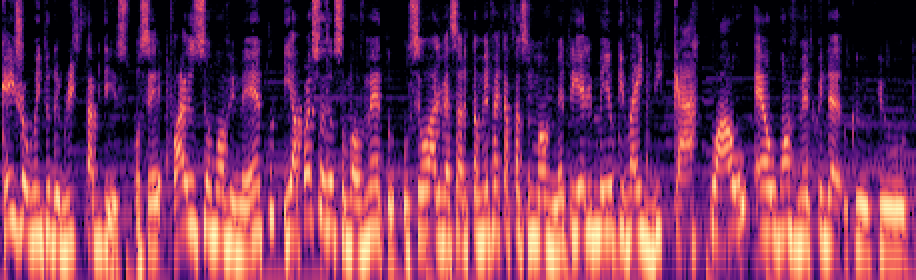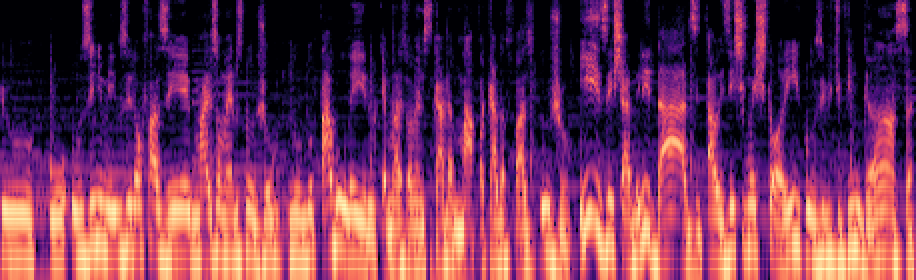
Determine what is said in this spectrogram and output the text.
Quem jogou Into the Breach sabe disso. Você faz o seu movimento, e após fazer o seu movimento, o seu adversário também vai estar fazendo movimento, e ele meio que vai indicar qual é o movimento que, o- que o- que o- que o- o- os inimigos irão fazer mais ou menos no jogo, no, no tabuleiro, que é mais ou menos cada mapa, cada fase do jogo. E existem habilidades e tal, existe uma historinha, inclusive, de vingança.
